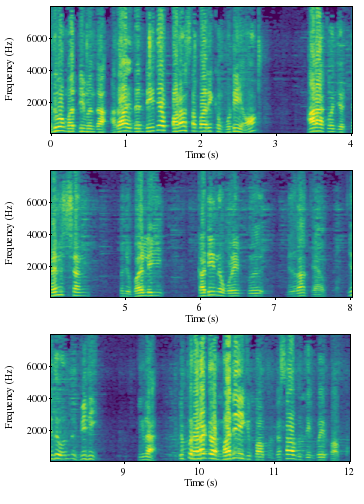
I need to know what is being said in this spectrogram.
இதுவும் மத்தியமம் தான். அதாவது இதன் ரீதியா பணம் சம்பாதிக்க முடியும். ஆனா கொஞ்சம் டென்ஷன் கொஞ்சம் வலி கடின உழைப்பு இதெல்லாம் தேவைப்படும். இது வந்து விதி. சரிங்களா இப்ப நடக்கிற மதியைக்கு பார்ப்போம். தசாபதிக்கு போய் பார்ப்போம்.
